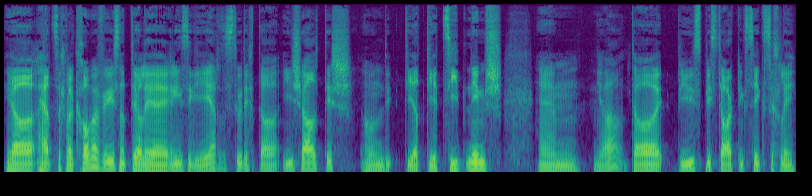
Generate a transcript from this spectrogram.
Ja, herzlich willkommen. Für uns natürlich eine riesige Ehre, dass du dich da einschaltest und dir die Zeit nimmst, ähm, ja, da bei uns bei Starting Six ein bisschen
